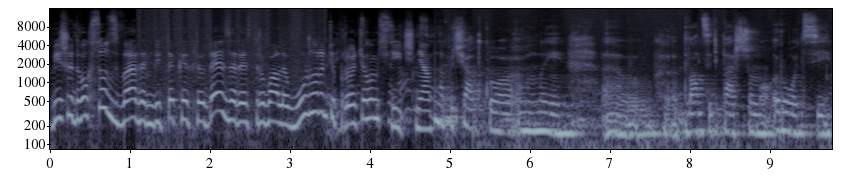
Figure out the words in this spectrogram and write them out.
більше 200 звернень від таких людей зареєстрували в Ужгороді протягом січня. На початку е, ми е, в 2021 році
